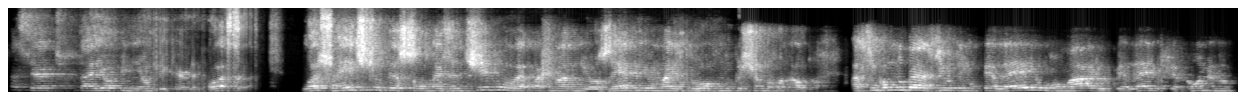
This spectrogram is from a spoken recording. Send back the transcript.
Tá certo. Está aí a opinião do Ricardo Costa. Logicamente que o pessoal mais antigo é apaixonado no Eusébio e o mais novo no Cristiano Ronaldo. Assim como no Brasil tem o Pelé e o Romário, o Pelé o Fenômeno,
